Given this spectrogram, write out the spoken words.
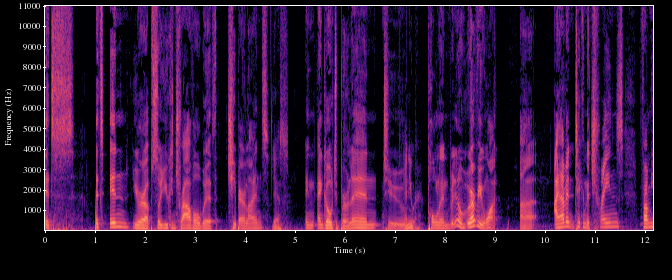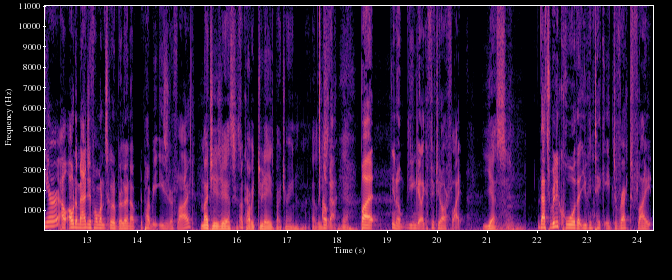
it's it's in Europe so you can travel with cheap airlines Yes, and, and go to Berlin to anywhere. Poland, but you know wherever you want. Uh, I haven't taken the trains from here. I, I would imagine if I wanted to go to Berlin, it'd probably be easier to fly. Much easier. Yes, it's Okay. probably two days by train at least. Okay. Yeah. But you know you can get like a fifty dollar flight. Yes. That's really cool that you can take a direct flight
